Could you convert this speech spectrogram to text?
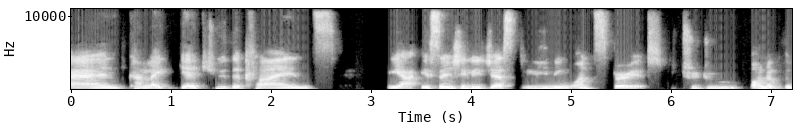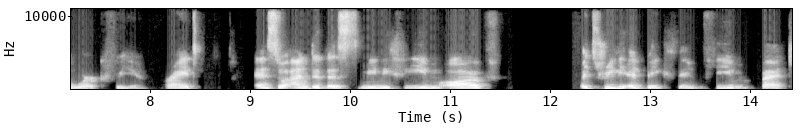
and kind of like get you the clients. Yeah essentially just leaning on spirit to do all of the work for you right? And so under this mini theme of it's really a big theme but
